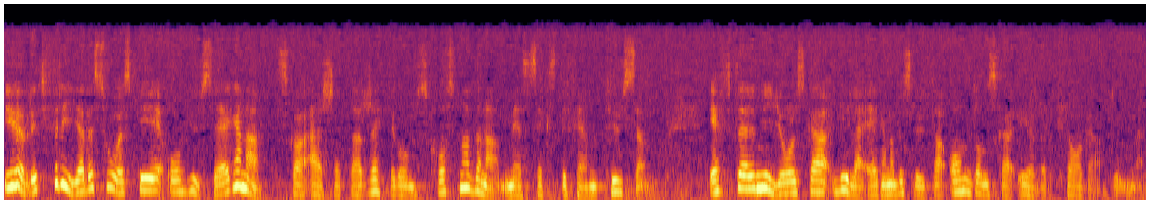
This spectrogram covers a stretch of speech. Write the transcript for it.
I övrigt friades HSB och husägarna ska ersätta rättegångskostnaderna med 65 000. Efter nyår ska villaägarna besluta om de ska överklaga domen.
